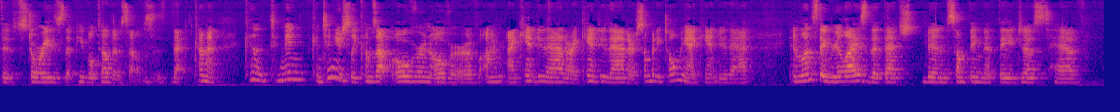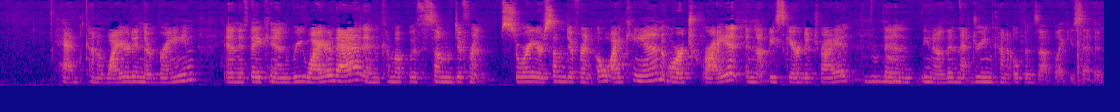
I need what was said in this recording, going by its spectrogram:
the stories that people tell themselves, that kind of continu- continuously comes up over and over of I'm, I can't do that or I can't do that or somebody told me I can't do that. And once they realize that that's been something that they just have had kind of wired in their brain, and if they can rewire that and come up with some different story or some different oh i can or try it and not be scared to try it mm-hmm. then you know then that dream kind of opens up like you said and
